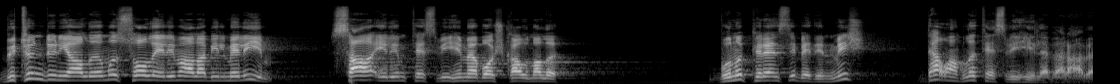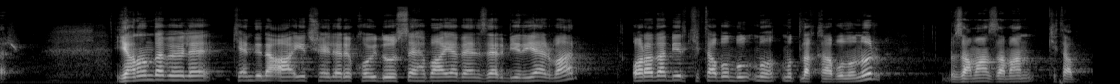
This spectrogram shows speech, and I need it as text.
bütün dünyalığımı sol elime alabilmeliyim sağ elim tesbihime boş kalmalı. Bunu prensip edinmiş, devamlı tesbihiyle beraber. Yanında böyle kendine ait şeyleri koyduğu sehbaya benzer bir yer var. Orada bir kitabı mutlaka bulunur. Zaman zaman kitap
